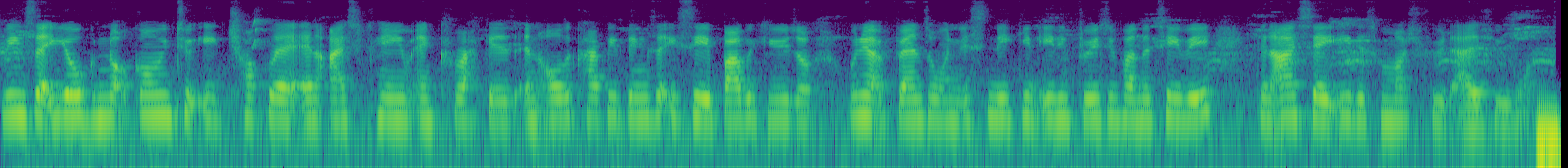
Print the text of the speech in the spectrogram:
means that you're not going to eat chocolate and ice cream and crackers and all the crappy things that you see at barbecues or when you're at friends or when you're sneaking eating foods in front of the tv then i say eat as much food as you want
